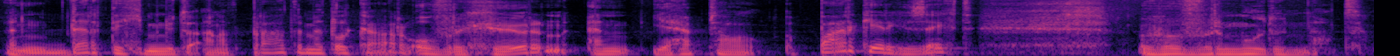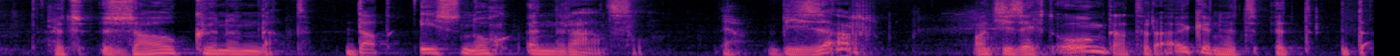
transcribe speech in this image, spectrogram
een 30 minuten aan het praten met elkaar over geuren. En je hebt al een paar keer gezegd, we vermoeden dat. Het zou kunnen dat. Dat is nog een raadsel. Ja. Bizar. Want je zegt ook dat ruiken het, het, het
